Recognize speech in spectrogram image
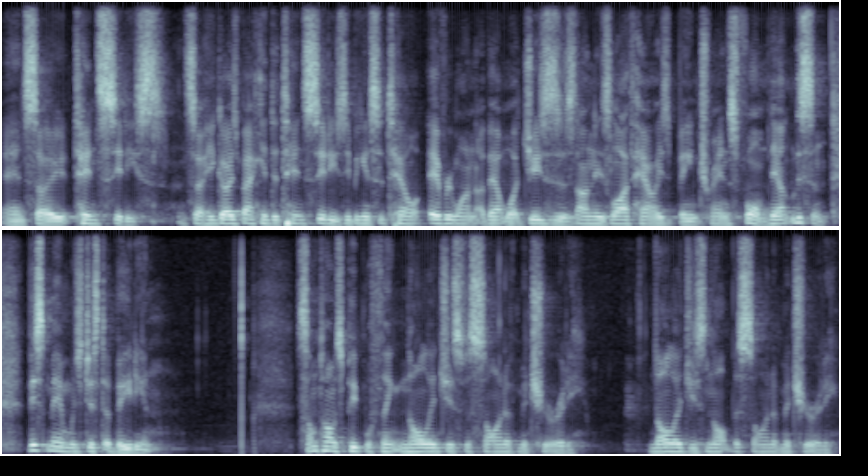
and so 10 cities. And so he goes back into 10 cities. He begins to tell everyone about what Jesus has done in his life, how he's been transformed. Now, listen, this man was just obedient. Sometimes people think knowledge is the sign of maturity. Knowledge is not the sign of maturity.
